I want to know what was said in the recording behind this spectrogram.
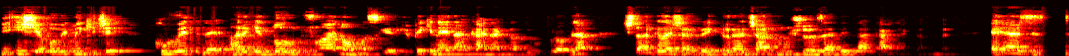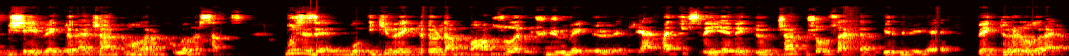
bir iş yapabilmek için kuvvetle hareket doğrultusunun aynı olması gerekiyor. Peki neyden kaynaklandı bu problem? İşte arkadaşlar vektörel çarpımın şu özelliğinden kaynaklandı. Eğer siz bir şeyi vektörel çarpım olarak kullanırsanız bu size bu iki vektörden bağımsız olarak üçüncü bir vektörü verir. Yani ben x ve y vektörünü çarpmış olsaydım birbiriyle vektörel olarak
